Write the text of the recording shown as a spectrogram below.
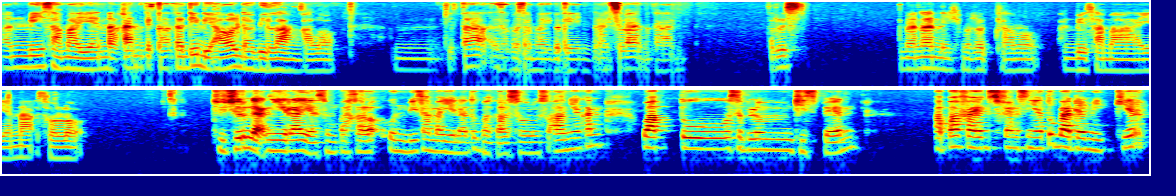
Anbi sama Yena kan kita tadi di awal udah bilang kalau hmm, kita sama-sama ikutin Iceland kan. Terus gimana nih menurut kamu Anbi sama Yena solo? Jujur nggak ngira ya, sumpah kalau Unbi sama Yena tuh bakal solo. Soalnya kan waktu sebelum disband, apa fans-fansnya tuh pada mikir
